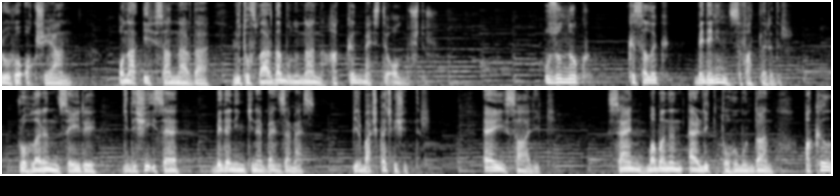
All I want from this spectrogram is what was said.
ruhu okşayan, ona ihsanlarda, lütuflarda bulunan hakkın mesti olmuştur. Uzunluk, kısalık bedenin sıfatlarıdır. Ruhların seyri, gidişi ise bedeninkine benzemez. Bir başka çeşittir. Ey Salik! Sen babanın erlik tohumundan akıl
